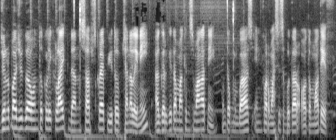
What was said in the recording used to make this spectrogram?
Jangan lupa juga untuk klik like dan subscribe YouTube channel ini agar kita makin semangat nih untuk membahas informasi seputar otomotif.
